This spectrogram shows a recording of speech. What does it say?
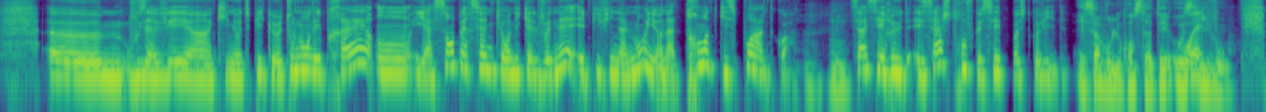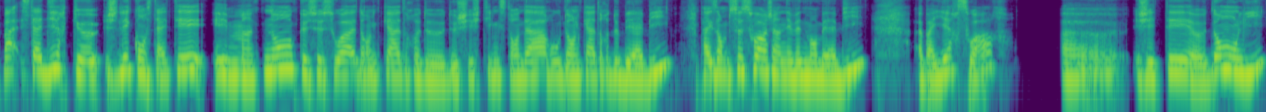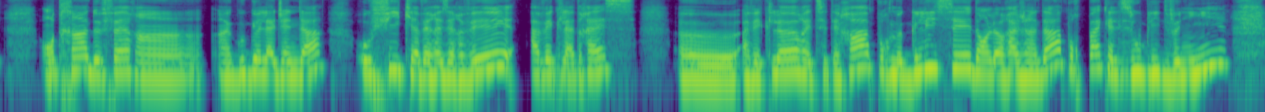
euh, vous avez un keynote speaker, tout le monde est prêt, on- il y a 100 personnes qui ont dit qu'elles venaient, et puis finalement, il y en a 30 qui se pointent, quoi. Mhm. Ça, c'est rude. Et ça, je trouve que c'est post-Covid. Et ça, vous le constatez aussi, Ouais. vous? Bah, C'est-à-dire que je l'ai constaté, et maintenant, que ce soit dans le cadre de, de Shifting Standard ou dans le cadre de BAB, par exemple, ce soir, j'ai un événement BAB, euh, bah, hier soir, euh, j'étais euh, dans mon lit en train de faire un Google Agenda aux filles qui avaient réservé avec l'adresse, euh, avec l'heure, etc., pour me glisser dans leur agenda pour pas qu'elles oublient de venir.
